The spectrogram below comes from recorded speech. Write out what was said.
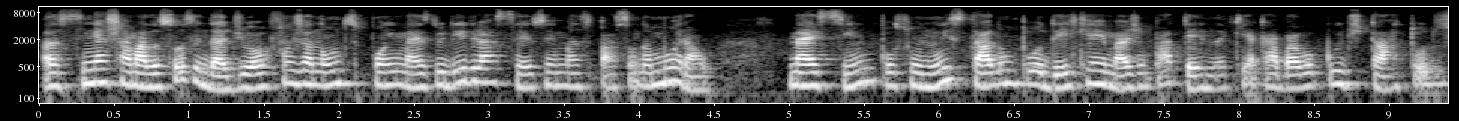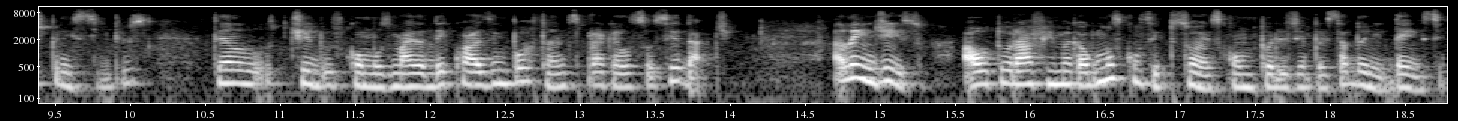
Assim, a chamada sociedade órfã já não dispõe mais do livre acesso à emancipação da moral, mas sim possui no Estado um poder que é a imagem paterna, que acabava por ditar todos os princípios, tendo tidos como os mais adequados e importantes para aquela sociedade. Além disso, a autora afirma que algumas concepções, como por exemplo a estadunidense,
